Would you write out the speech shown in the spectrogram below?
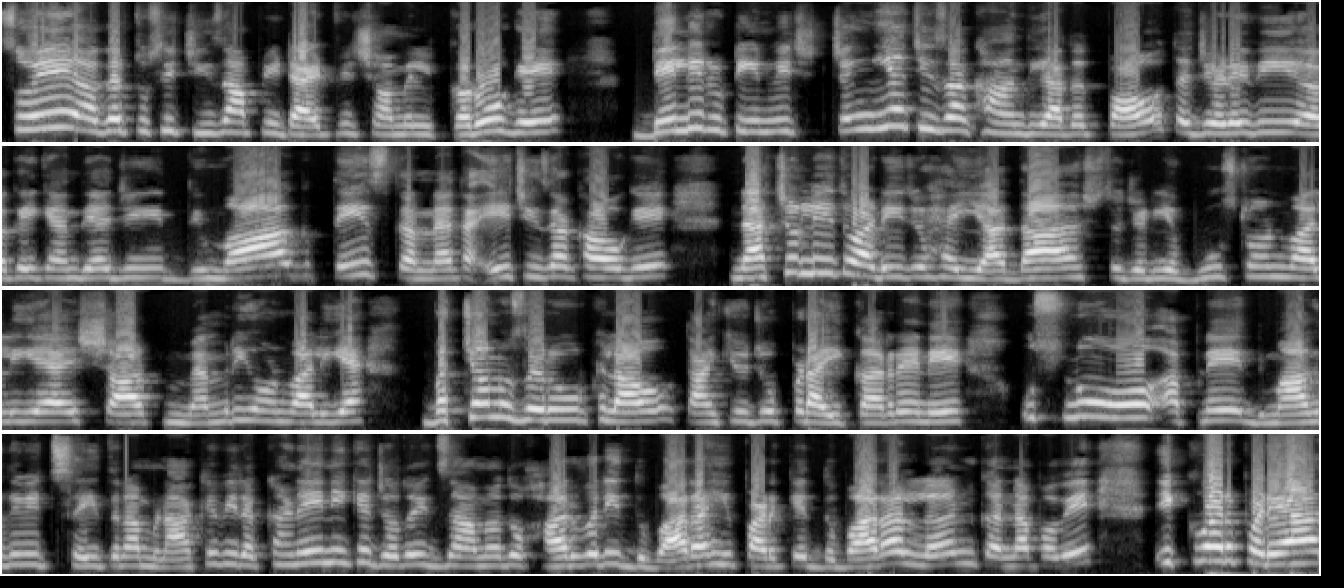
ਸੋ ਇਹ ਅਗਰ ਤੁਸੀਂ ਚੀਜ਼ਾਂ ਆਪਣੀ ਡਾਈਟ ਵਿੱਚ ਸ਼ਾਮਿਲ ਕਰੋਗੇ ਡੇਲੀ ਰੂਟੀਨ ਵਿੱਚ ਚੰਗੀਆਂ ਚੀਜ਼ਾਂ ਖਾਣ ਦੀ ਆਦਤ ਪਾਓ ਤਾਂ ਜਿਹੜੇ ਵੀ ਅ, ਕਈ ਕਹਿੰਦੇ ਆ ਜੀ ਦਿਮਾਗ ਤੇਜ਼ ਕਰਨਾ ਹੈ ਤਾਂ ਇਹ ਚੀਜ਼ਾਂ ਖਾਓਗੇ। ਨੈਚੁਰਲੀ ਤੁਹਾਡੀ ਜੋ ਹੈ ਯਾਦਾਸ਼ਤ ਜਿਹੜੀ ਹੈ ਬੂਸਟ ਹੋਣ ਵਾਲੀ ਹੈ ਸ਼ਾਰਪ ਮੈਮਰੀ ਹੋਣ ਵਾਲੀ ਹੈ। ਬੱਚਿਆਂ ਨੂੰ ਜ਼ਰੂਰ ਖਿਲਾਓ ਤਾਂ ਕਿ ਉਹ ਜੋ ਪੜ੍ਹਾਈ ਕਰ ਰਹੇ ਨੇ ਉਸ ਨੂੰ ਉਹ ਆਪਣੇ ਦਿਮਾਗ ਦੇ ਵਿੱਚ ਸਹੀ ਤਰ੍ਹਾਂ ਬਣਾ ਕੇ ਵੀ ਰੱਖਣ। ਇਹ ਨਹੀਂ ਕਿ ਜਦੋਂ ਐਗਜ਼ਾਮ ਹੈ ਤਾਂ ਹਰ ਵਾਰੀ ਦੁਬਾਰਾ ਹੀ ਪੜ੍ਹ ਕੇ ਦੁਬਾਰਾ ਲਰਨ ਕਰਨਾ ਪਵੇ। ਇੱਕ ਵਾਰ ਪੜਿਆ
